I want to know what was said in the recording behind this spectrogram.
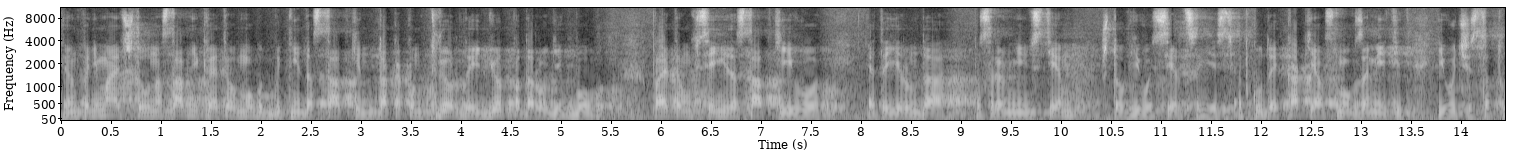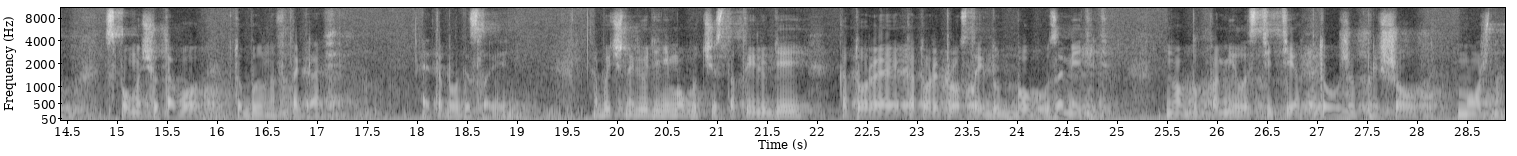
И он понимает, что у наставника этого могут быть недостатки, но так как он твердо идет по дороге к Богу, поэтому все недостатки его — это ерунда по сравнению с тем, что в его сердце есть. Откуда и как я смог заметить его чистоту? С помощью того, кто был на фотографии. Это благословение. Обычные люди не могут чистоты людей, которые, которые просто идут Богу, заметить. Но по милости тех, кто уже пришел, можно.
